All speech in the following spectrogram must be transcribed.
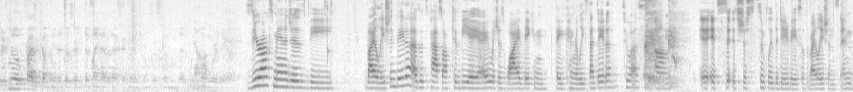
There's no private company that does it, that might have an asset management system that would No. know where they are? Xerox manages the violation data as it's passed off to the PPA, which is why they can, they can release that data to us. Um, i- It's, it's just simply the database of the violations, and,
